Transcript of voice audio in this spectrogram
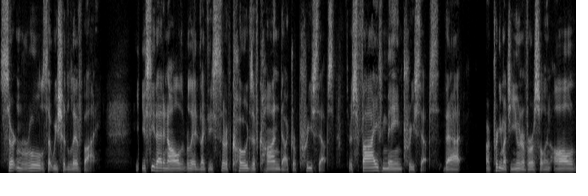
certain rules that we should live by. You see that in all related, like these sort of codes of conduct or precepts. There's five main precepts that are pretty much universal in all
